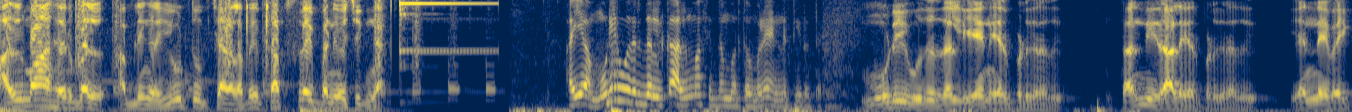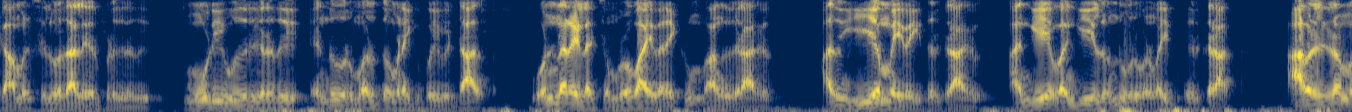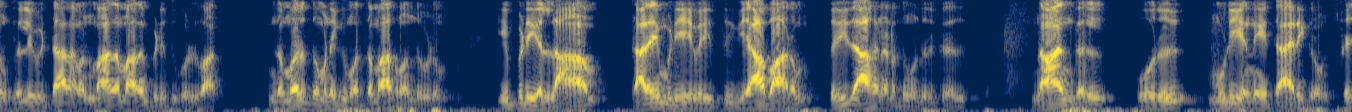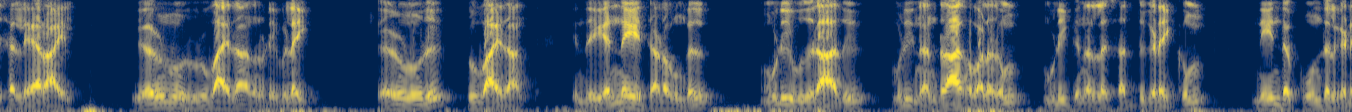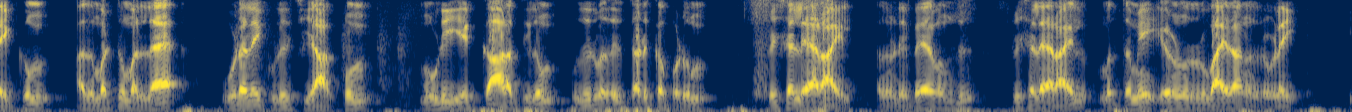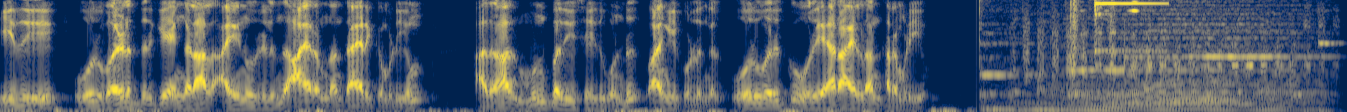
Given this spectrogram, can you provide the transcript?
அல்மா herbal அப்படிங்கிற YouTube சேனலை போய் சப்ஸ்கிரைப் பண்ணி வச்சுக்கோங்க. ஐயா முடி உதிர்தலுக்கு அல்மா சித்த மருத்துவமனை என்ன தீர்வு தரும்? முடி உதிர்தல் ஏன் ஏற்படுகிறது? தண்ணீரால் ஏற்படுகிறது. எண்ணெய் வைக்காமல் செல்வதால் ஏற்படுகிறது. முடி உதிர்கிறது என்று ஒரு மருத்துவமனைக்கு போய்விட்டால் ஒன்றரை லட்சம் ரூபாய் வரைக்கும் வாங்குகிறார்கள். அதுவும் இஎம்ஐ வைத்திருக்கிறார்கள். அங்கேயே வங்கியில் வந்து ஒருவன் வை இருக்கிறான் அவர்களிடம் சொல்லிவிட்டால் அவன் மாதம் மாதம் பிடித்துக் கொள்வான். இந்த மருத்துவமனைக்கு மொத்தமாக வந்துவிடும். இப்படியெல்லாம் தலைமுடியை வைத்து வியாபாரம் பெரிதாக நடந்து கொண்டிருக்கிறது. நாங்கள் ஒரு முடி எண்ணெயை தயாரிக்கிறோம் ஸ்பெஷல் ஏர் ஆயில். எழுநூறு ரூபாய் தான் அதனுடைய விலை. எழுநூறு ரூபாய் தான். இந்த எண்ணெயை தடவுங்கள். முடி உதிராது முடி நன்றாக வளரும் முடிக்கு நல்ல சத்து கிடைக்கும் நீண்ட கூந்தல் கிடைக்கும். அது மட்டுமல்ல உடலை குளிர்ச்சியாக்கும் முடி எக்காலத்திலும் உதிர்வது தடுக்கப்படும். ஸ்பெஷல் ஏர் ஆயில் அதனுடைய பேர் வந்து ஸ்பெஷல் ஏர் ஆயில் மொத்தமே எழுநூறு ரூபாய் தான் அதனுடைய விலை. இது ஒரு வருடத்திற்கு எங்களால் ஐநூறிலிருந்து ஆயிரம் தான் தயாரிக்க முடியும். அதனால் முன்பதிவு செய்து கொண்டு வாங்கிக் கொள்ளுங்கள். ஒருவருக்கு ஒரு ஏர் ஆயில் தான் தர முடியும்.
